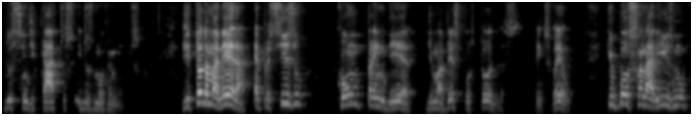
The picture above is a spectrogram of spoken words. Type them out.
dos sindicatos e dos movimentos. De toda maneira, é preciso compreender de uma vez por todas, penso eu, que o bolsonarismo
